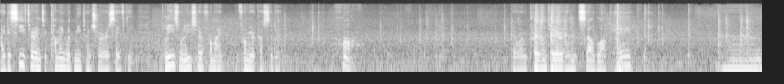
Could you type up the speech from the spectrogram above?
I deceived her into coming with me to ensure her safety. Please release her from my from your custody. Huh. They were imprisoned here in cell block A. And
